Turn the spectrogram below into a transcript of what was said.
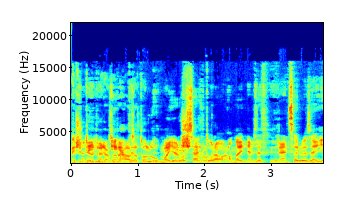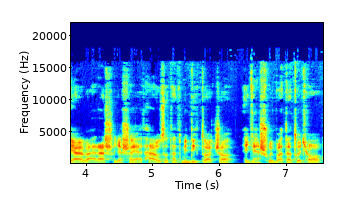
is töltő ugyanazon a hálózaton lóg. Magyarországtól a, a nagy nemzetközi rendszerben ez egy elvárás, hogy a saját hálózatát mindig tartsa egyensúlyba. Tehát, hogyha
